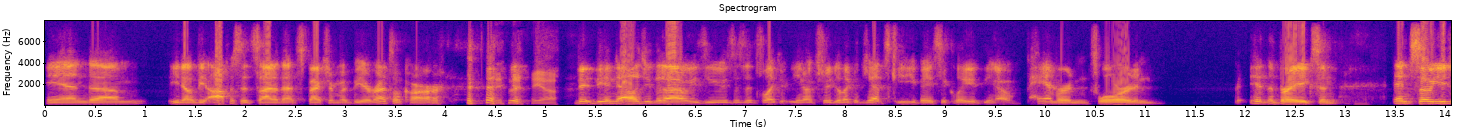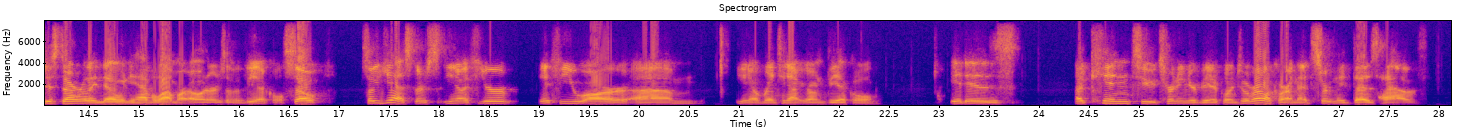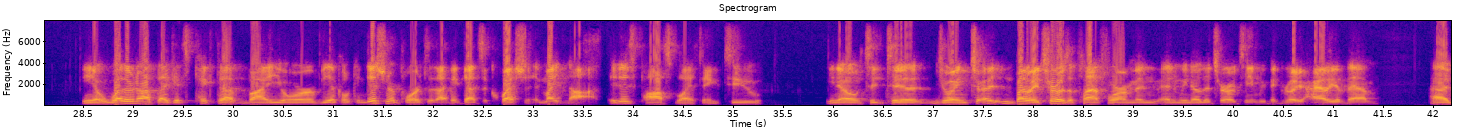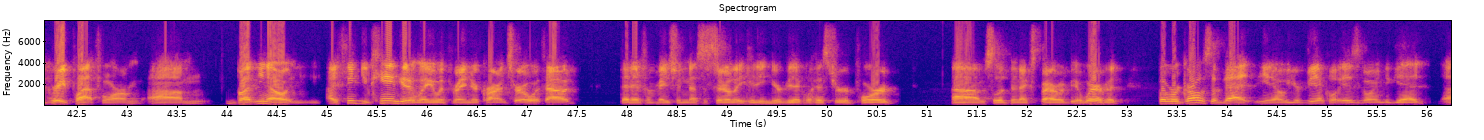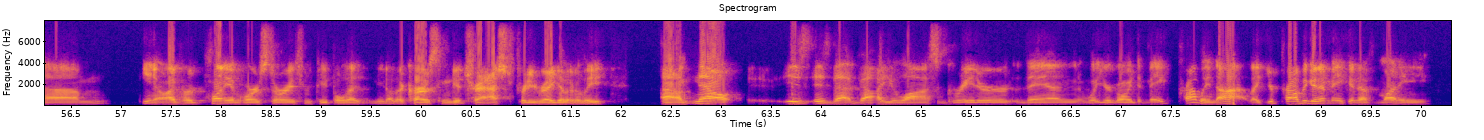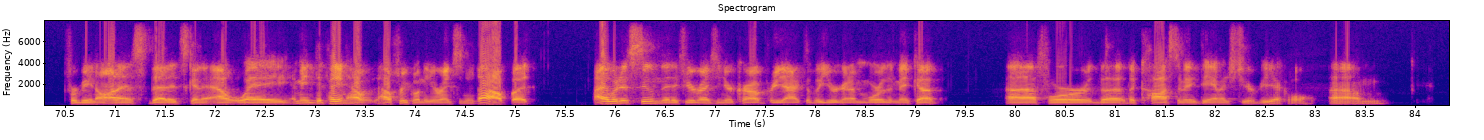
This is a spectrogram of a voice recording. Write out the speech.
And um, you know, the opposite side of that spectrum would be a rental car. yeah. The the analogy that I always use is it's like you know treated like a jet ski, basically. You know, hammered and floored and hitting the brakes, and and so you just don't really know when you have a lot more owners of a vehicle. So so yes, there's you know if you're if you are um, you know renting out your own vehicle, it is akin to turning your vehicle into a rental car, and that certainly does have you know whether or not that gets picked up by your vehicle condition reports. I think that's a question. It might not. It is possible, I think, to you know to to join. by the way, Turo is a platform, and and we know the Turo team. We think really highly of them. Uh, great platform. Um, but you know, I think you can get away with renting your car in Turo without that information necessarily hitting your vehicle history report um, so that the next buyer would be aware of it. But regardless of that, you know, your vehicle is going to get, um, you know, I've heard plenty of horror stories from people that you know their cars can get trashed pretty regularly. Um, now, is is that value loss greater than what you're going to make? Probably not. Like you're probably going to make enough money, for being honest, that it's going to outweigh. I mean, depending how how frequently you're renting it out, but I would assume that if you're renting your car out pretty actively, you're going to more than make up uh, for the the cost of any damage to your vehicle. Um,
